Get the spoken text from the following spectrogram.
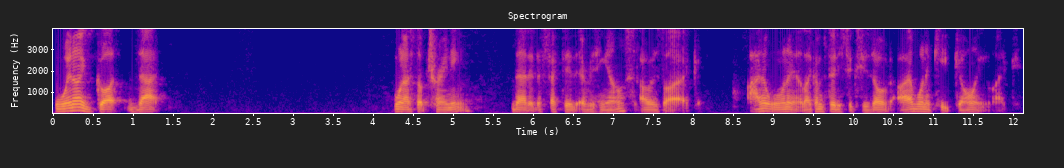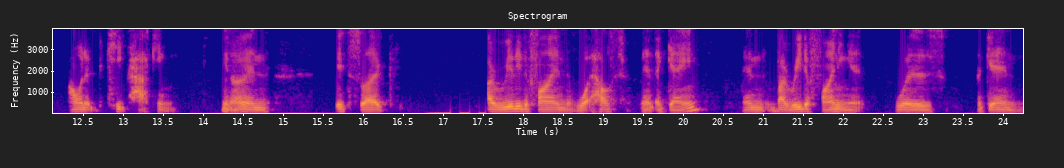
when I got that, when I stopped training, that it affected everything else, I was like, I don't want to, like, I'm 36 years old. I want to keep going. Like, I want to keep hacking, you mm-hmm. know? And it's like, I really defined what health meant again and by redefining it was again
